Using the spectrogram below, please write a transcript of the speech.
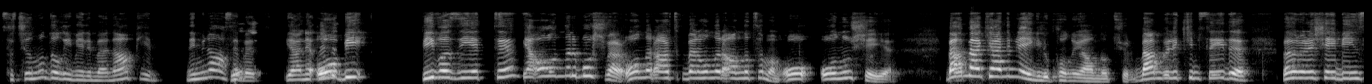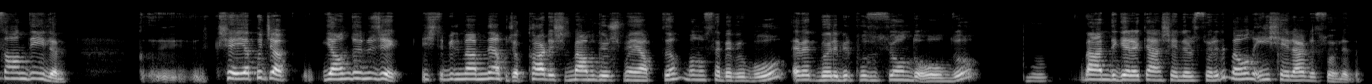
Saçımı dolayayım elime ne yapayım? Ne münasebet. Yani o bir bir vaziyette ya onları boş ver. Onları artık ben onları anlatamam. O onun şeyi. Ben ben kendimle ilgili konuyu anlatıyorum. Ben böyle kimseyi de ben öyle şey bir insan değilim. Şey yapacak, yan dönecek, işte bilmem ne yapacak. Kardeşim ben bu görüşme yaptım. Bunun sebebi bu. Evet böyle bir pozisyon da oldu. Hı. Ben de gereken şeyleri söyledim. Ben ona iyi şeyler de söyledim.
